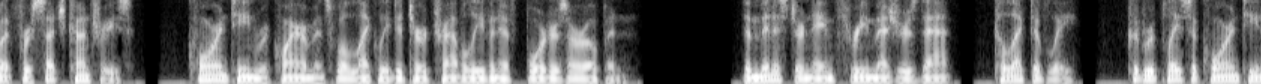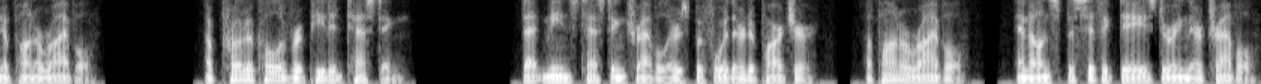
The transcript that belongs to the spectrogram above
But for such countries, quarantine requirements will likely deter travel even if borders are open. The minister named three measures that, collectively, could replace a quarantine upon arrival. A protocol of repeated testing. That means testing travelers before their departure, upon arrival, and on specific days during their travel,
